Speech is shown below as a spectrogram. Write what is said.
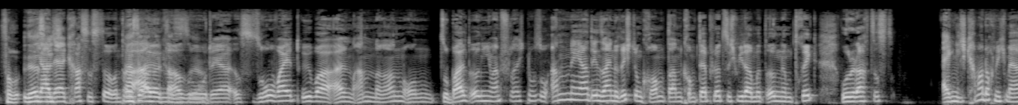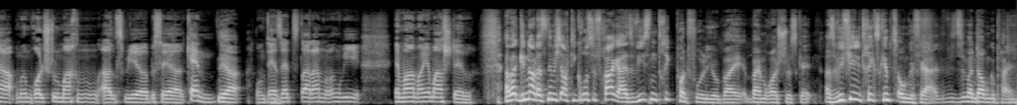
Verrü- Der ist ja der krasseste unter Der allen. Also ja. der ist so weit über allen anderen und sobald irgendjemand vielleicht nur so annähernd in seine Richtung kommt, dann kommt der plötzlich wieder mit irgendeinem Trick, wo du dachtest, eigentlich kann man doch nicht mehr mit dem Rollstuhl machen, als wir bisher kennen. Ja. Und der setzt da dann irgendwie immer neue Maßstäbe. Aber genau, das ist nämlich auch die große Frage. Also, wie ist ein Trickportfolio bei, beim Rollstuhlskaten? Also, wie viele Tricks gibt's ungefähr? Das ist über den Daumen gepeilt.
